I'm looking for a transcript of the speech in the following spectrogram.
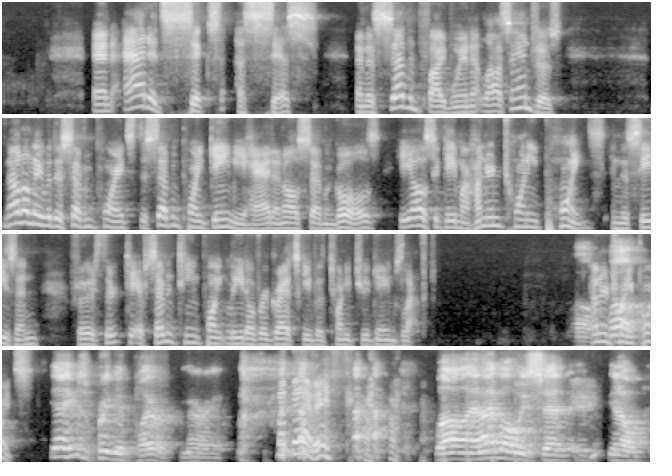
and added six assists and a 7 5 win at Los Angeles. Not only with the seven points, the seven point game he had and all seven goals, he also gave 120 points in the season for a 13, 17 point lead over Gretzky with 22 games left. 120 well, points. Yeah, he was a pretty good player, Mario. Not bad, eh? well, and I've always said, you know,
